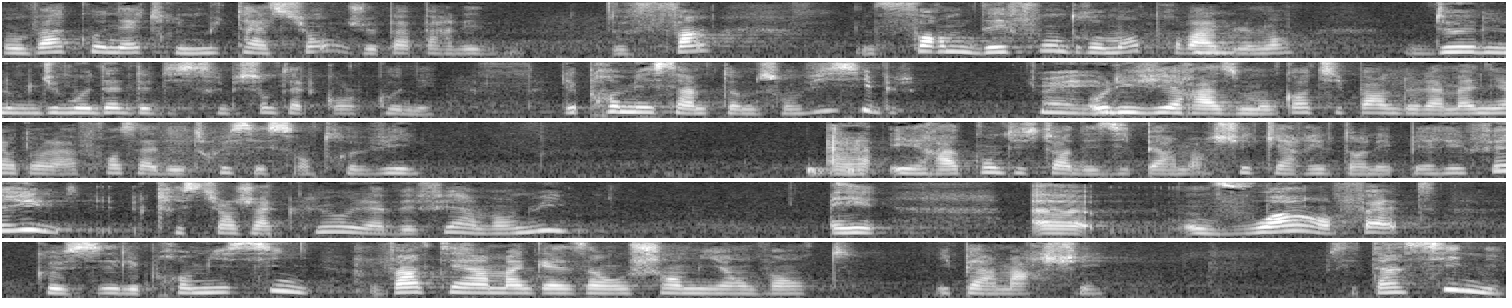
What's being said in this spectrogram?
on va connaître une mutation, je ne vais pas parler de fin, une forme d'effondrement probablement du modèle de distribution tel qu'on le connaît. Les premiers symptômes sont visibles. Olivier Rasmont, quand il parle de la manière dont la France a détruit ses centres-villes, il raconte l'histoire des hypermarchés qui arrivent dans les périphéries. Christian Jacquelot, il l'avait fait avant lui. Et euh, on voit en fait que c'est les premiers signes. 21 magasins au champ mis en vente, hypermarché. C'est un signe.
